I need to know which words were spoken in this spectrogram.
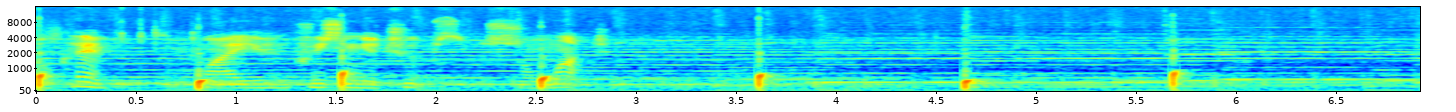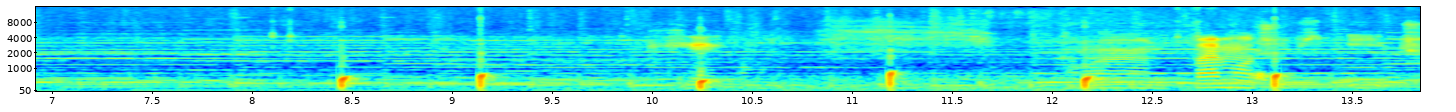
Okay, why are you increasing your troops five more troops each.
